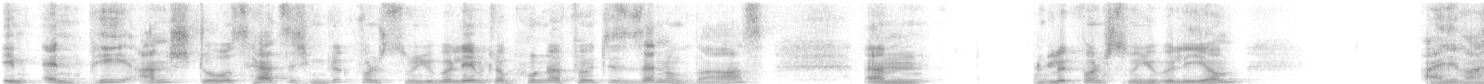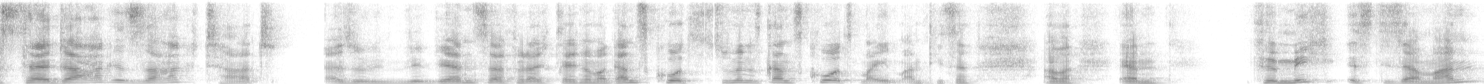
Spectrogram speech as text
im NP-Anstoß. Herzlichen Glückwunsch zum Jubiläum, ich glaube 150. Sendung war es. Ähm, Glückwunsch zum Jubiläum. Also, was der da gesagt hat, also wir werden es ja vielleicht gleich nochmal ganz kurz, zumindest ganz kurz mal eben anteasern, aber ähm, für mich ist dieser Mann,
